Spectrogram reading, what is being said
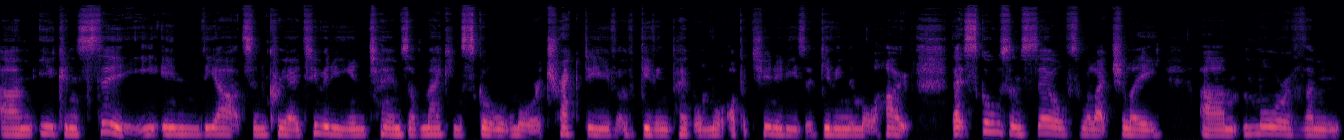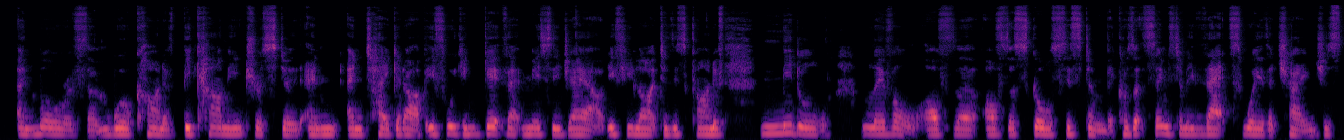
um, you can see in the arts and creativity in terms of making school more attractive, of giving people more opportunities, of giving them more hope, that schools themselves will actually um, more of them and more of them will kind of become interested and and take it up. If we can get that message out if you like to this kind of middle level of the of the school system because it seems to me that's where the change is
